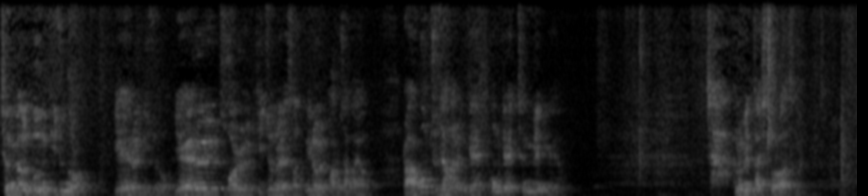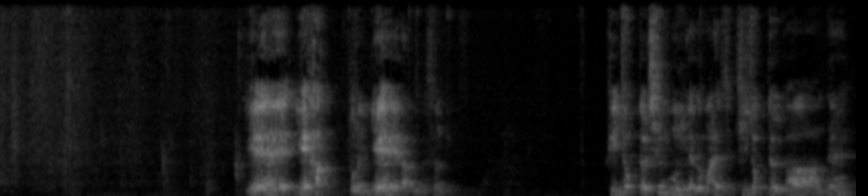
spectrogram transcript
정명을 뭔 기준으로? 예를 기준으로. 예를 솔 기준으로 해서 이름을 바로 잡아요. 라고 주장하는 게 공자의 정명이에요. 자, 그러면 다시 돌아와서. 예, 예학 또는 예라는 것은 귀족들, 신분 계급 안에서 귀족들 간의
